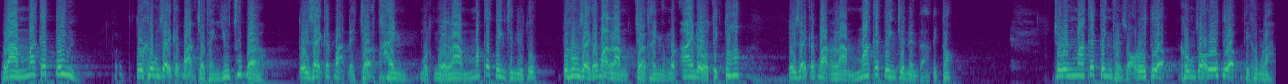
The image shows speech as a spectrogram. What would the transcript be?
Làm marketing, tôi không dạy các bạn trở thành youtuber tôi dạy các bạn để trở thành một người làm marketing trên youtube. Tôi không dạy các bạn làm trở thành một idol tiktok. Tôi dạy các bạn làm marketing trên nền tảng tiktok. Cho nên marketing phải rõ đối tượng, không rõ đối tượng thì không làm.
